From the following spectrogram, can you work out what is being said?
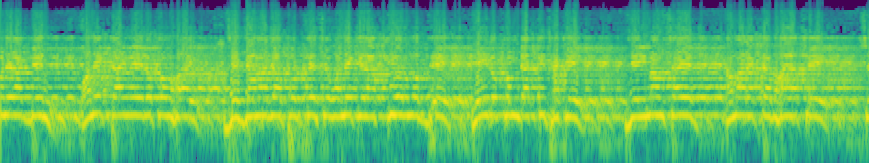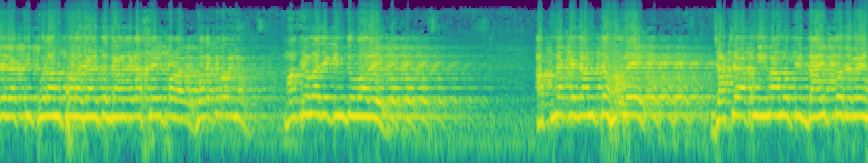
মনে রাখবেন, অনেক টাইমে এরকম হয় যে জানাজা পড়তেছে অনেকের আত্মীয়র মধ্যে এই রকম ব্যক্তি থাকে যে ইমাম সাহেব, আমার একটা ভাই আছে, সে ব্যক্তি কোরআন পড়া জানে তো জানাজাটা সেই পড়াবে, বলে কি বলে না? মাঝে মাঝে কিন্তু বলে। আপনাকে জানতে হবে, যাকে আপনি ইমামতির দায়িত্ব দেবেন,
